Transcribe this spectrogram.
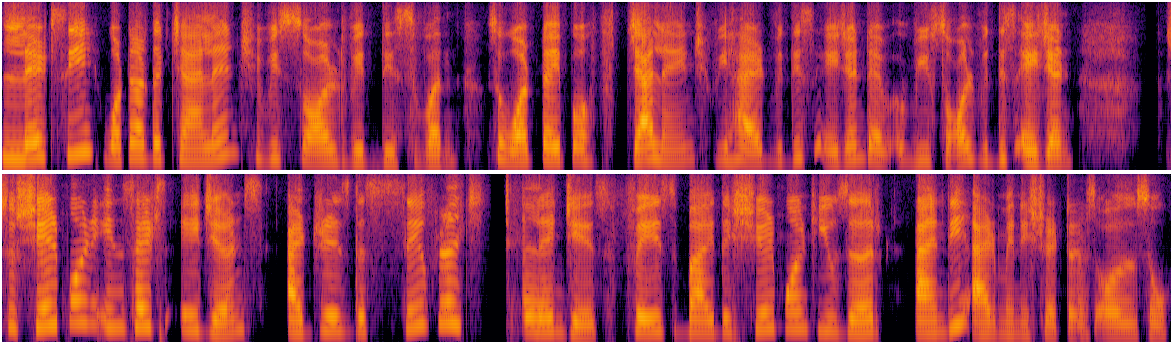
let's see what are the challenge we solved with this one. So what type of challenge we had with this agent, uh, we solved with this agent. So SharePoint Insights agents address the several challenges faced by the SharePoint user and the administrators also.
